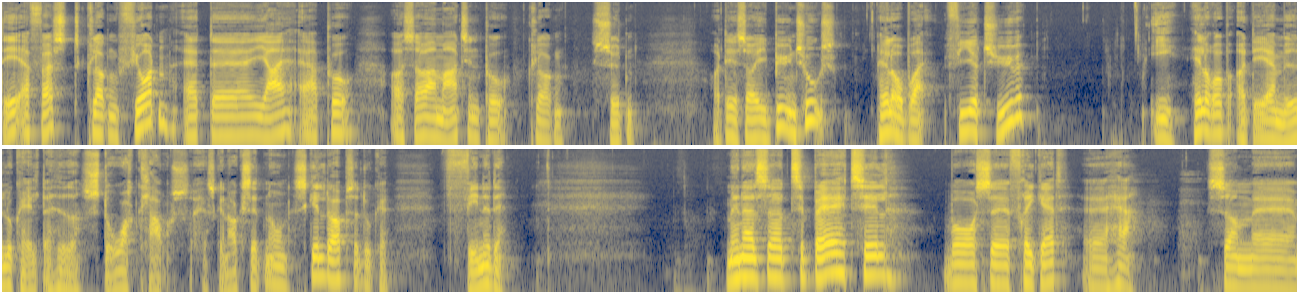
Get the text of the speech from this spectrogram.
det er først klokken 14, at øh, jeg er på, og så er Martin på klokken 17. Og det er så i byens hus, Hellerupvej 24 i Hellerup, og det er mødelokalet, der hedder Store Claus. Og jeg skal nok sætte nogle skilte op, så du kan finde det. Men altså tilbage til vores øh, frigat øh, her, som, øh,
